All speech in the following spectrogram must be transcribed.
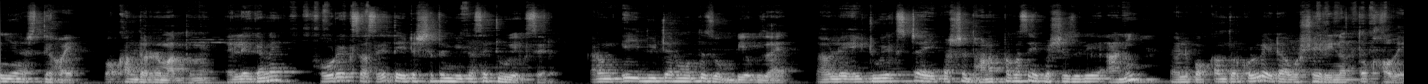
নিয়ে আসতে হয় পক্ষান্তরের মাধ্যমে। তাহলে এখানে ফোর এক্স আছে, তো এটার সাথে মিল আছে টু এক্সের কারণ এই দুইটার মধ্যে যোগ বিয়োগ যায়। তাহলে এই টু এক্সটা এই পাশে ধনাত্মক আছে, এই পাশে যদি আনি, তাহলে পক্ষান্তর করলে এটা অবশ্যই ঋণাত্মক হবে।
